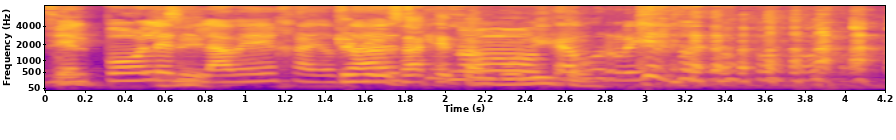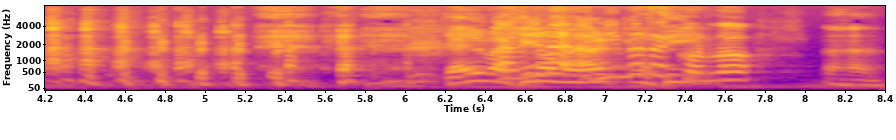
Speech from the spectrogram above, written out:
Y el polen Sí. y la abeja. y, o Qué sea, es mensaje que tan no, bonito. qué aburrido. Ya me a mí imagino. me, a mí me que sí. recordó, Ajá.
